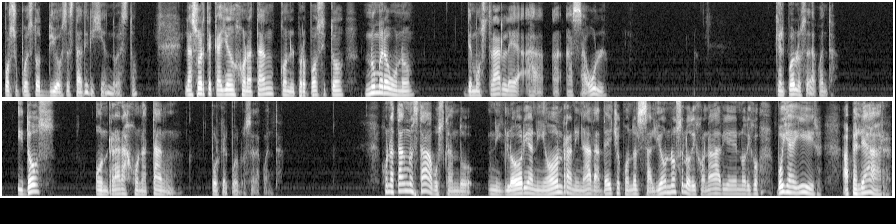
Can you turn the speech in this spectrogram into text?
por supuesto Dios está dirigiendo esto. La suerte cayó en Jonatán con el propósito número uno de mostrarle a, a Saúl que el pueblo se da cuenta. Y dos, honrar a Jonatán porque el pueblo se da cuenta. Jonatán no estaba buscando ni gloria, ni honra, ni nada. De hecho, cuando él salió, no se lo dijo a nadie, no dijo, voy a ir a pelear,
